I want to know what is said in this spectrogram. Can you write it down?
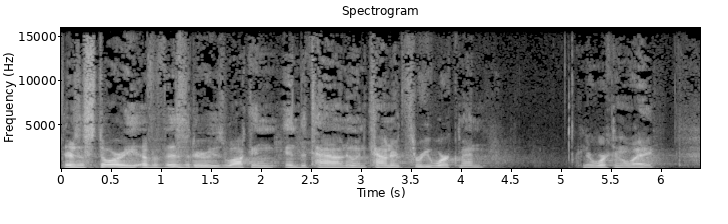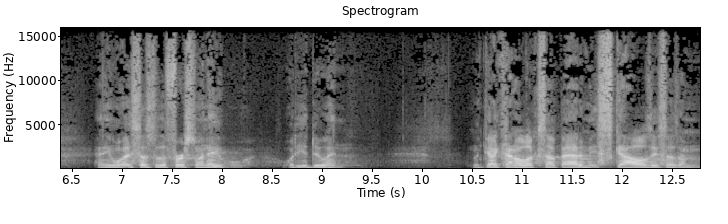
There's a story of a visitor who's walking into town who encountered three workmen. They're working away. And he says to the first one, Hey, what are you doing? And the guy kind of looks up at him. He scowls. He says, I'm,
